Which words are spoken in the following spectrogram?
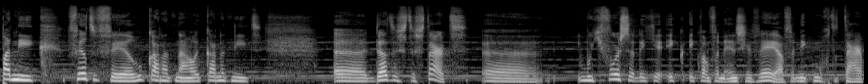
paniek. Veel te veel. Hoe kan het nou? Ik kan het niet. Eh, dat is de start. Je moet je voorstellen dat je... Ik, ik kwam van de NCRV af en ik mocht het daar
